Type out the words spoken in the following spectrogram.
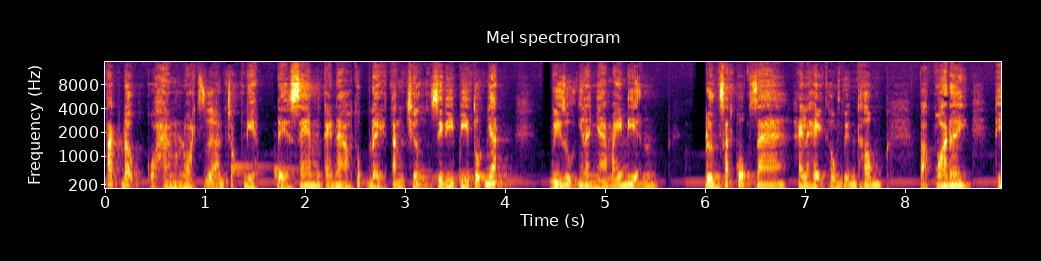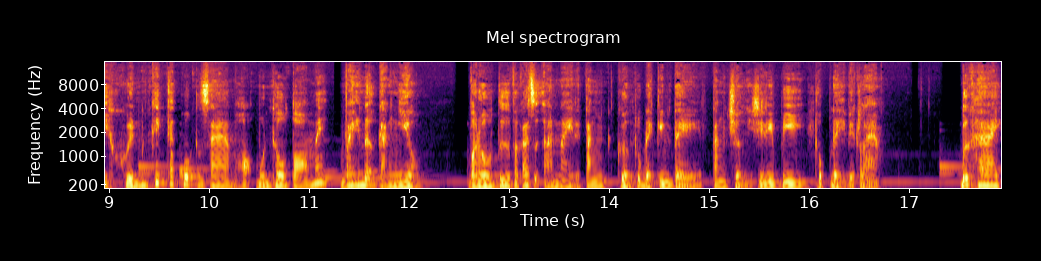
tác động của hàng loạt dự án trọng điểm để xem cái nào thúc đẩy tăng trưởng GDP tốt nhất. Ví dụ như là nhà máy điện, đường sắt quốc gia hay là hệ thống viễn thông và qua đây thì khuyến khích các quốc gia mà họ muốn thâu tóm ấy vay nợ càng nhiều và đầu tư vào các dự án này để tăng cường thúc đẩy kinh tế, tăng trưởng GDP, thúc đẩy việc làm. Bước 2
